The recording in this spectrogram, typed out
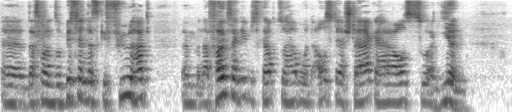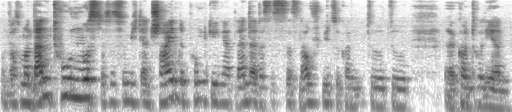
äh, dass man so ein bisschen das Gefühl hat, ähm, ein Erfolgserlebnis gehabt zu haben und aus der Stärke heraus zu agieren. Und was man dann tun muss, das ist für mich der entscheidende Punkt gegen Atlanta, das ist das Laufspiel zu, zu, zu äh, kontrollieren.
